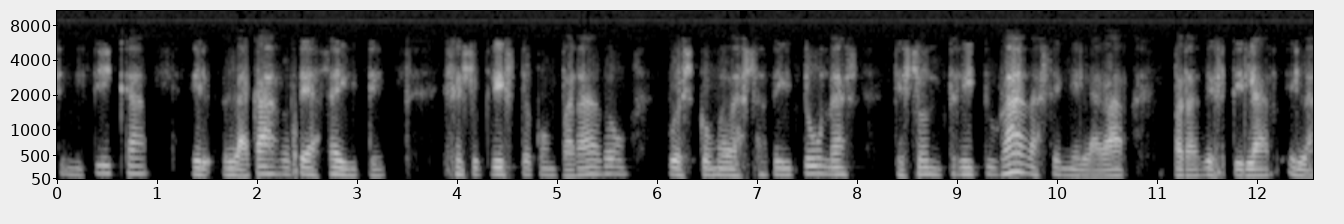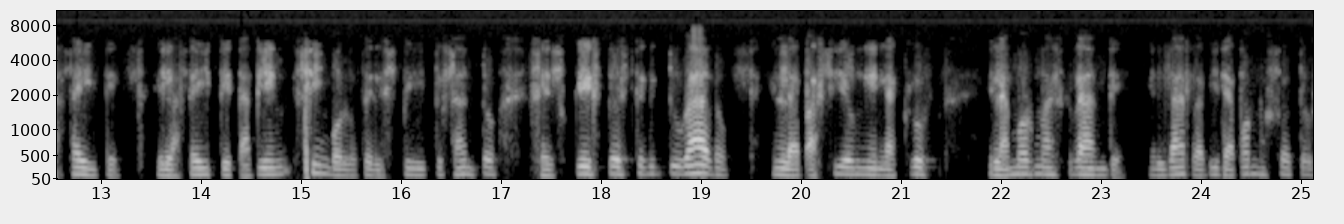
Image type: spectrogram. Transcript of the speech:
significa el lagar de aceite, Jesucristo comparado pues como las aceitunas que son trituradas en el lagar para destilar el aceite. El aceite también símbolo del Espíritu Santo. Jesucristo es triturado en la pasión y en la cruz. El amor más grande, el dar la vida por nosotros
